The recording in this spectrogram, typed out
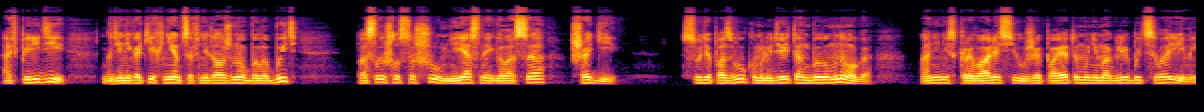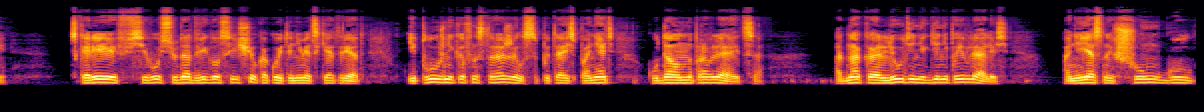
а впереди, где никаких немцев не должно было быть, послышался шум, неясные голоса, шаги. Судя по звукам, людей там было много. Они не скрывались и уже поэтому не могли быть своими. Скорее всего, сюда двигался еще какой-то немецкий отряд, и Плужников насторожился, пытаясь понять, куда он направляется. Однако люди нигде не появлялись, а неясный шум, гул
